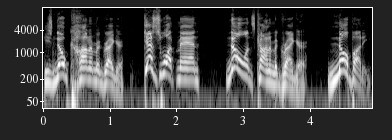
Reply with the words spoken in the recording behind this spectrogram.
He's no Conor McGregor. Guess what, man? No one's Conor McGregor. Nobody.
